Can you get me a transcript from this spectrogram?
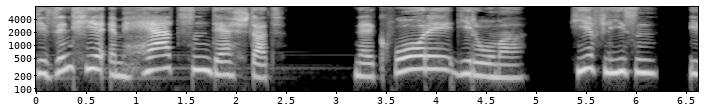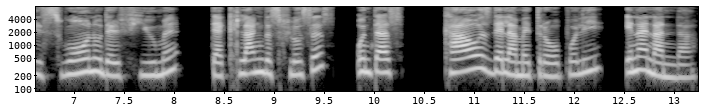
Wir sind hier im Herzen der Stadt, nel cuore di Roma. Hier fließen il suono del fiume, der Klang des Flusses, und das Chaos della Metropoli ineinander.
